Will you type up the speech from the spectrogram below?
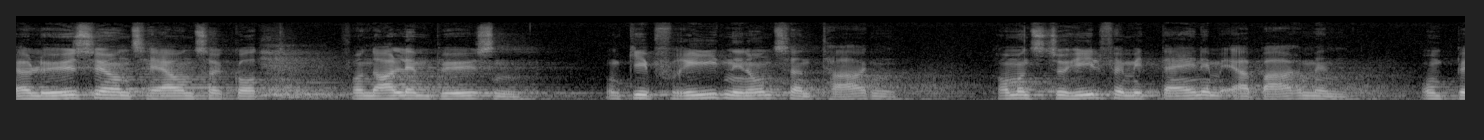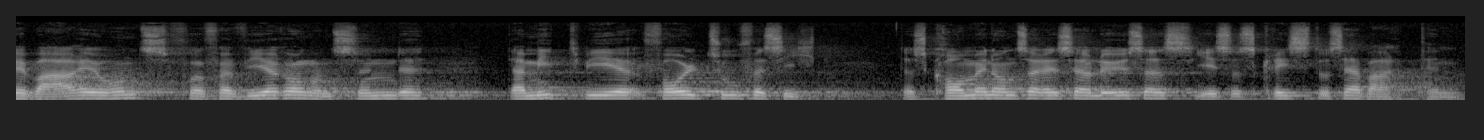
Erlöse uns, Herr, unser Gott, von allem Bösen und gib Frieden in unseren Tagen. Komm uns zu Hilfe mit deinem Erbarmen und bewahre uns vor Verwirrung und Sünde, damit wir voll Zuversicht das Kommen unseres Erlösers, Jesus Christus, erwarten.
